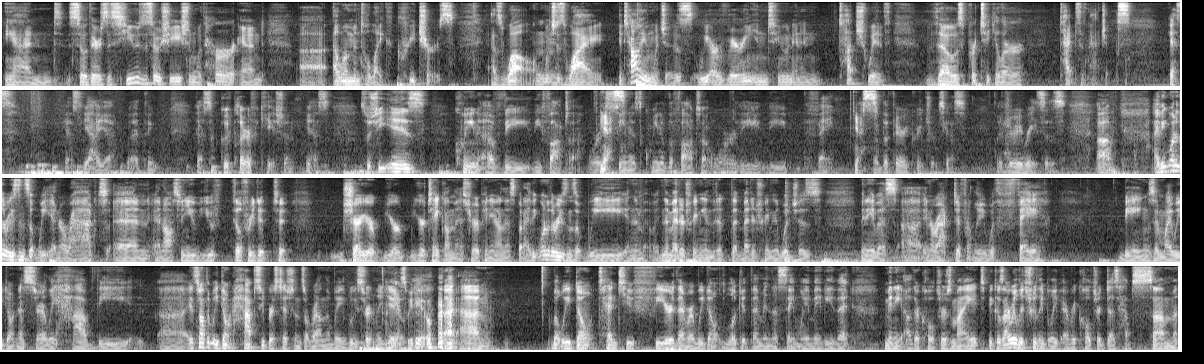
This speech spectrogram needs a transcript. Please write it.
and so there's this huge association with her and uh, elemental like creatures as well, which is why Italian witches we are very in tune and in touch with those particular types of magics. Yes, yes, yeah, yeah. I think yes. Good clarification. Yes. So she is queen of the the Fata, or is Yes. seen as queen of the Fata, or the the the Fae. Yes. of the fairy creatures. Yes, the fairy races. Um, I think one of the reasons that we interact, and and Austin, you you feel free to. to share your, your your take on this, your opinion on this, but I think one of the reasons that we in the in the Mediterranean that, that Mediterranean witches, many of us uh, interact differently with Fae beings and why we don't necessarily have the uh, it's not that we don't have superstitions around them we, we certainly do Yes, we do. but um but we don't tend to fear them or we don't look at them in the same way maybe that many other cultures might because i really truly believe every culture does have some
